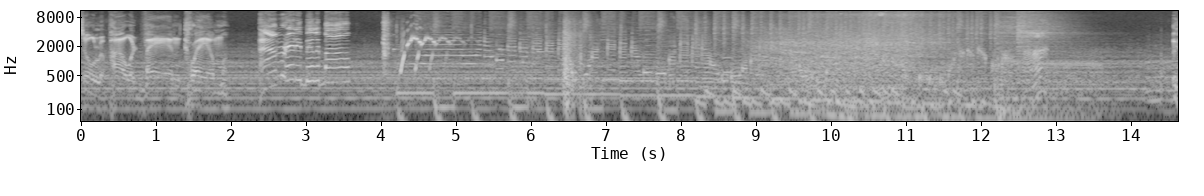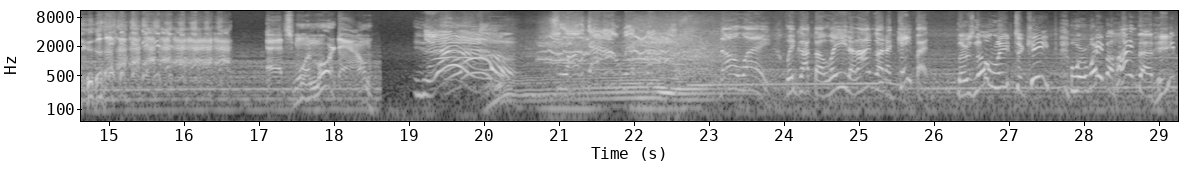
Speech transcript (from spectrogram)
Solar-powered van, Clem? I'm ready, Billy Bob. Huh? That's one more down. Yeah! Slow down, Riff Raff. No way. We've got the lead, and I'm going to keep it. There's no lead to keep. We're way behind that heap.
